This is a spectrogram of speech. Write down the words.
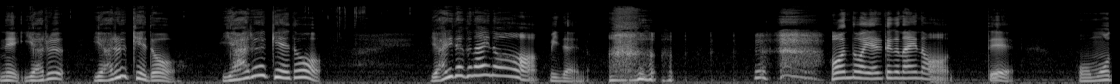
ねやるやるけどやるけどやりたくないのみたいな。本当はやりたくないのって思っ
